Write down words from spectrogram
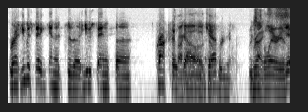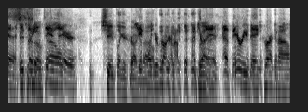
right. He was taking it to the. He was staying at the Croc Hotel in Jabiru. Which right. is hilarious. Yeah, it's a hotel there, shaped like a crocodile. Shaped like a crocodile. A giant, right. a very big crocodile.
